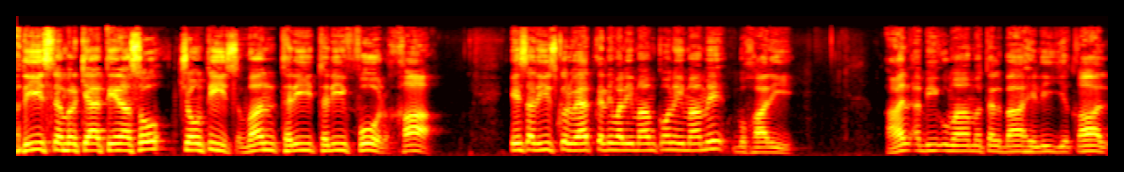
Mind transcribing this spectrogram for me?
حدیث نمبر کیا تیرہ سو چونتیس۔ ون تھری تھری فور خا۔ اس حدیث کو روایت کرنے والے امام کون ہے؟ امام بخاری۔ عن ابی امامت الباہلی قال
